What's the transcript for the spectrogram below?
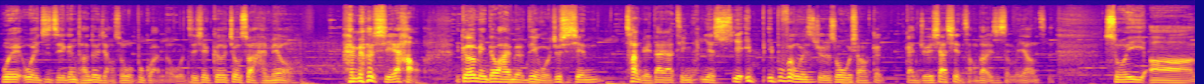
我也我也就直接跟团队讲说，我不管了，我这些歌就算还没有 还没有写好，歌名都还没有定，我就是先唱给大家听，也也一一部分我也是觉得说我想要感感觉一下现场到底是什么样子，所以啊、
